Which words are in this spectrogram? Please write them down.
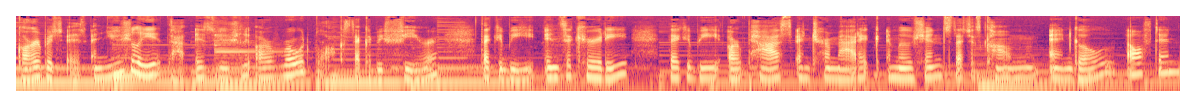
garbage is. And usually, that is usually our roadblocks. That could be fear, that could be insecurity, that could be our past and traumatic emotions that just come and go often.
